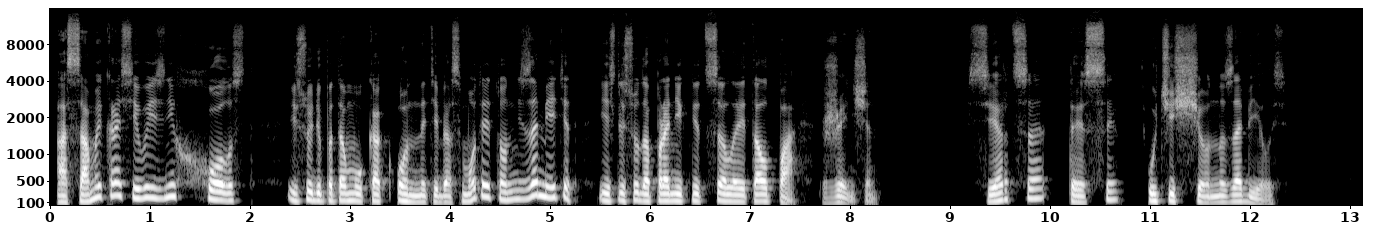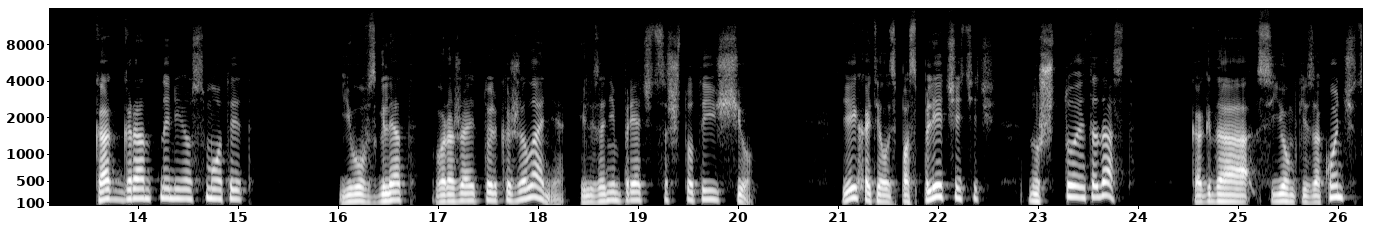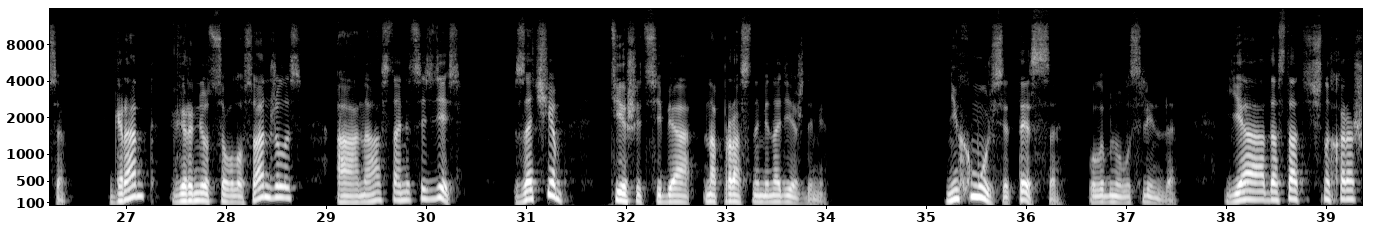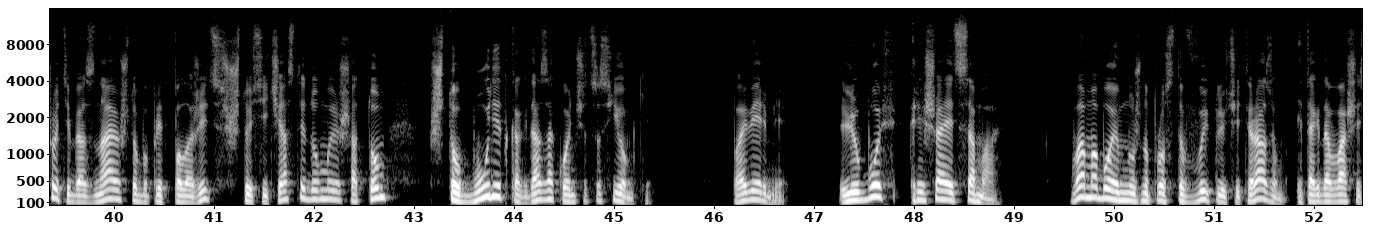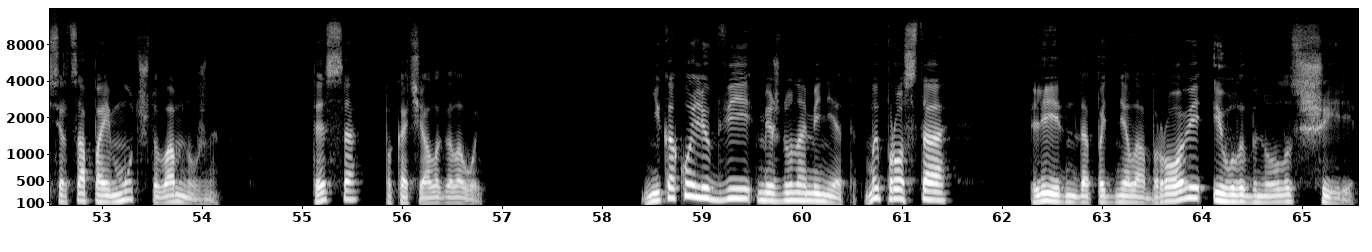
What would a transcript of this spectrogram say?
А самый красивый из них холост, И судя по тому, как он на тебя смотрит, он не заметит, если сюда проникнет целая толпа женщин. Сердце Тессы учащенно забилось. Как Грант на нее смотрит? Его взгляд выражает только желание, или за ним прячется что-то еще. Ей хотелось посплечничать, но что это даст? Когда съемки закончатся, Грант вернется в Лос-Анджелес, а она останется здесь. Зачем тешить себя напрасными надеждами? «Не хмурься, Тесса», — улыбнулась Линда. «Я достаточно хорошо тебя знаю, чтобы предположить, что сейчас ты думаешь о том, что будет, когда закончатся съемки. Поверь мне, любовь решает сама. Вам обоим нужно просто выключить разум, и тогда ваши сердца поймут, что вам нужно. Тесса покачала головой. Никакой любви между нами нет. Мы просто... Линда подняла брови и улыбнулась шире.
